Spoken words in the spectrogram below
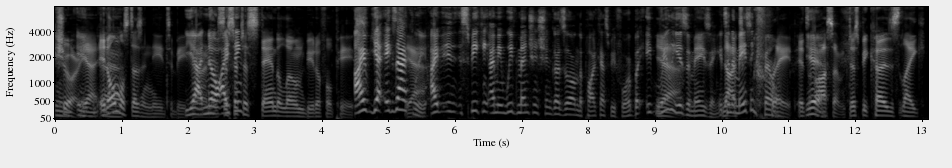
in- sure, in, yeah. It uh, almost doesn't need to be. Yeah, done. no, It's I think- such a standalone, beautiful piece. I yeah exactly. Yeah. I speaking. I mean, we've mentioned Shin Godzilla on the podcast before, but it Yeah. really is amazing. It's No, an amazing film. Great, it's Yeah. awesome. Just because like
